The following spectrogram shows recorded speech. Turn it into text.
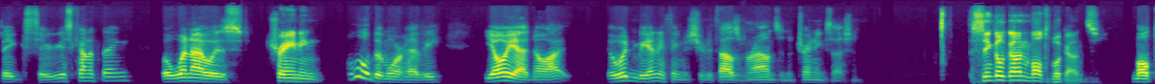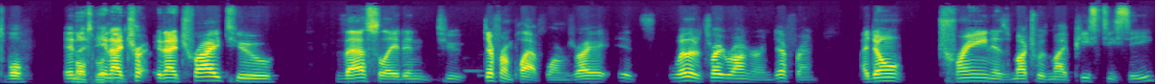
big serious kind of thing. But when I was training a little bit more heavy, yeah, oh yeah, no, I it wouldn't be anything to shoot a thousand rounds in a training session. Single gun, multiple guns. Multiple. And multiple and guns. I try and I try to vacillate into different platforms, right? It's whether it's right, wrong, or indifferent. I don't train as much with my PCC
